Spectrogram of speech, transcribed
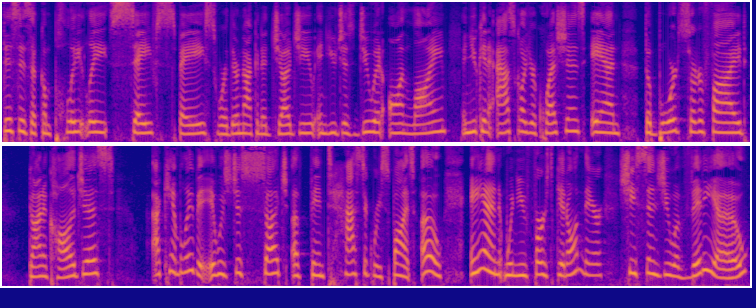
This is a completely safe space where they're not going to judge you and you just do it online and you can ask all your questions and the board certified gynecologist I can't believe it. It was just such a fantastic response. Oh, and when you first get on there, she sends you a video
